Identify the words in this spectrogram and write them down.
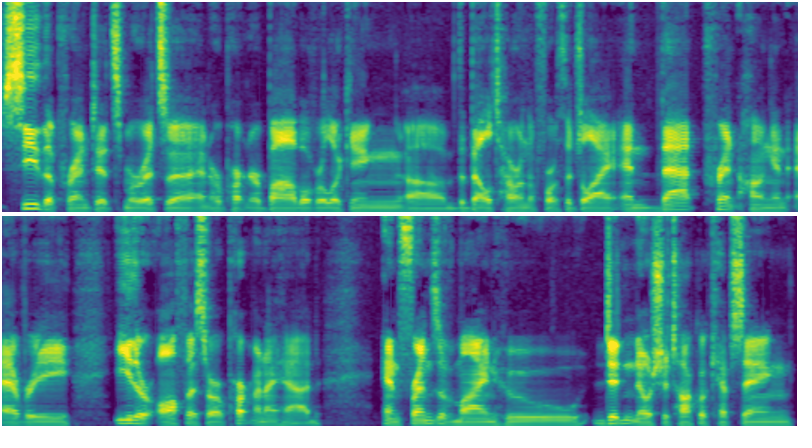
see the print, it's Maritza and her partner Bob overlooking uh, the bell tower on the Fourth of July, and that print hung in every either office or apartment I had and friends of mine who didn't know Chautauqua kept saying,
